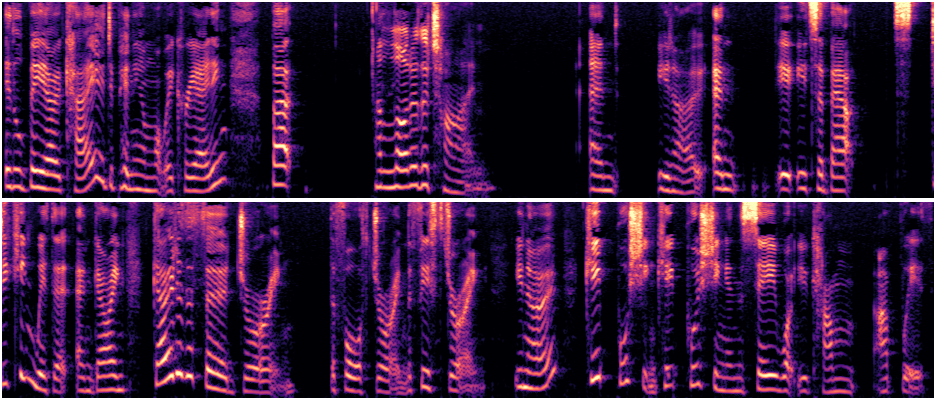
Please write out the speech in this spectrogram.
It'll be okay, depending on what we're creating. But a lot of the time, and you know, and it's about sticking with it and going, go to the third drawing, the fourth drawing, the fifth drawing. You know, keep pushing, keep pushing and see what you come up with.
